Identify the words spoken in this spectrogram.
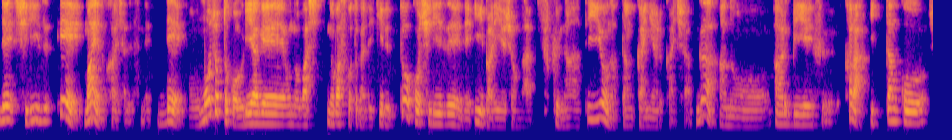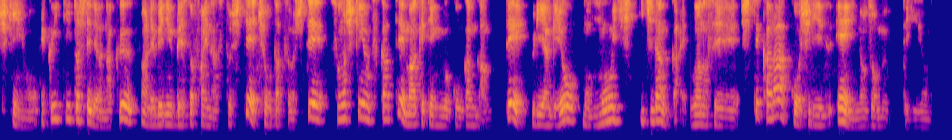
で、シリーズ A 前の会社ですね。で、もうちょっとこう売り上げを伸ばし、伸ばすことができると、こうシリーズ A でいいバリエーションがつくなっていうような段階にある会社が、あの、RBF から一旦こう資金をエクイティとしてではなく、まあ、レベニューベーストファイナンスとして調達をして、その資金を使ってマーケティングをこうガンガンで売り上げをもう一段階上乗せしてからこうシリーズ A に臨むっていうような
